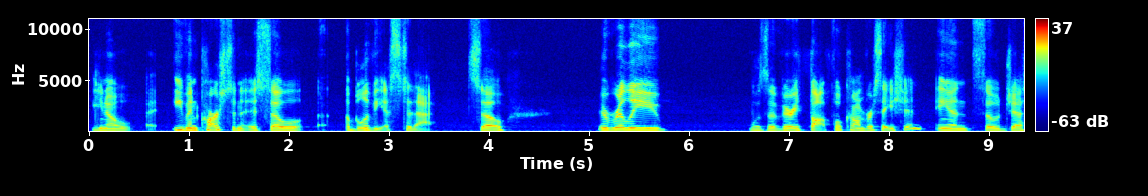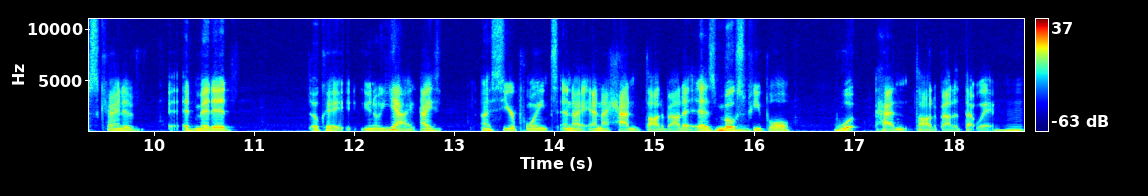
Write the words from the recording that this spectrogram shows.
you know, even Carson is so oblivious to that. So it really was a very thoughtful conversation and so Jess kind of admitted okay, you know, yeah, I I see your point and I and I hadn't thought about it as most Mhm. people would hadn't thought about it that way. Mhm.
